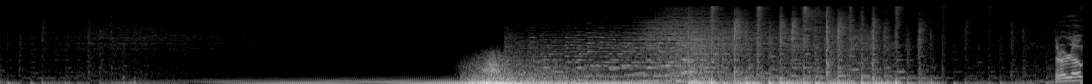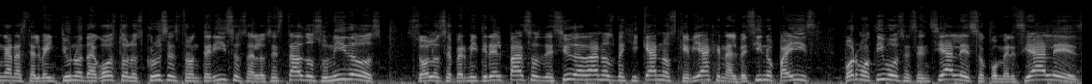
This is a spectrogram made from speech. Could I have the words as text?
Prolongan hasta el 21 de agosto los cruces fronterizos a los Estados Unidos. Solo se permitirá el paso de ciudadanos mexicanos que viajen al vecino país por motivos esenciales o comerciales.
